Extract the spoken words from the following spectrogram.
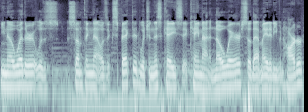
You know, whether it was something that was expected, which in this case it came out of nowhere, so that made it even harder.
